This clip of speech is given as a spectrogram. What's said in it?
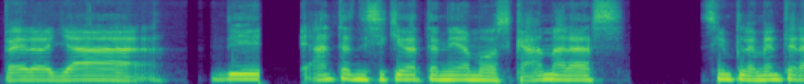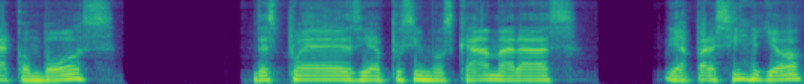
Pero ya di- antes ni siquiera teníamos cámaras. Simplemente era con voz. Después ya pusimos cámaras y aparecía yo.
